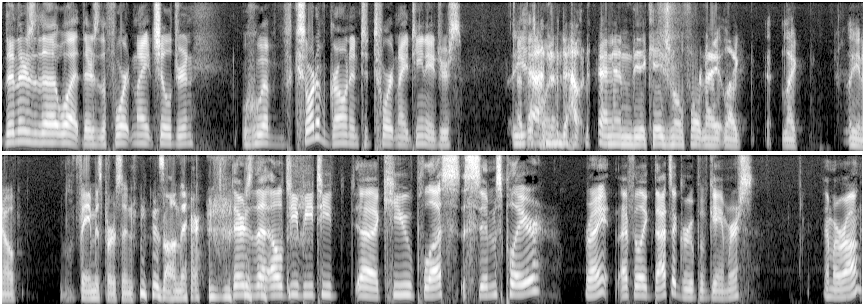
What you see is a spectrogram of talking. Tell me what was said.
Then there's the what? There's the Fortnite children, who have sort of grown into Fortnite teenagers. At this yeah, point. no doubt. And then the occasional Fortnite, like like you know, famous person is on there. There's the LGBTQ plus Sims player, right? I feel like that's a group of gamers. Am I wrong?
